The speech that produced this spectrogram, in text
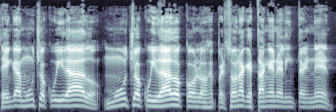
Tenga mucho cuidado, mucho cuidado con las personas que están en el Internet.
